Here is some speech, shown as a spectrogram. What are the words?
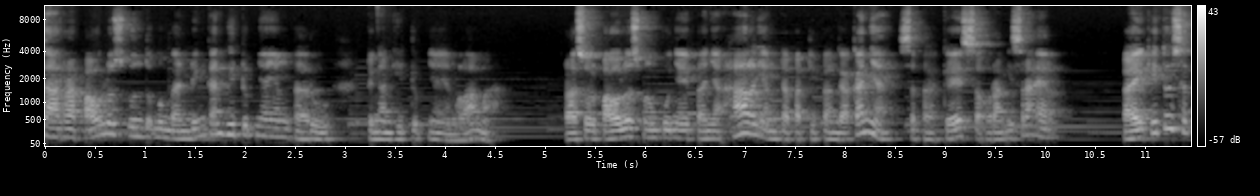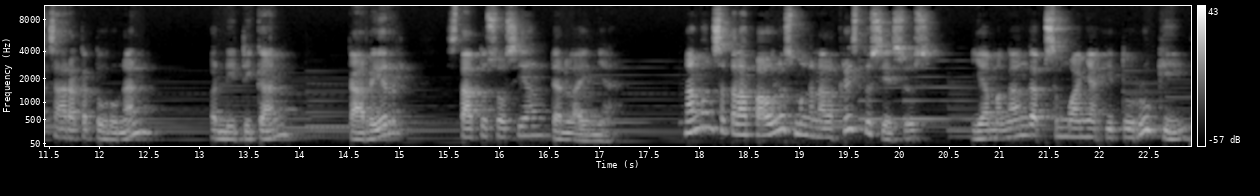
cara Paulus untuk membandingkan hidupnya yang baru dengan hidupnya yang lama. Rasul Paulus mempunyai banyak hal yang dapat dibanggakannya sebagai seorang Israel, baik itu secara keturunan, pendidikan, karir, status sosial, dan lainnya. Namun setelah Paulus mengenal Kristus Yesus, ia menganggap semuanya itu rugi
